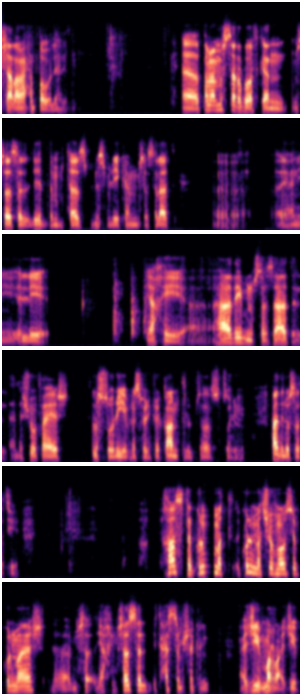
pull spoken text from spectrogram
إن شاء الله ما حنطول يعني. آه، طبعا مستر روبوت كان مسلسل جدا ممتاز بالنسبة لي كان من المسلسلات آه، يعني اللي يا أخي آه، هذه من المسلسلات اللي أشوفها إيش؟ الأسطورية بالنسبة لي في قائمة المسلسلات الأسطورية. هذه اللي وصلت فيها. خاصة كل ما كل ما تشوف موسم كل ما إيش آه، يا أخي مسلسل يتحسن بشكل عجيب مرة عجيب.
